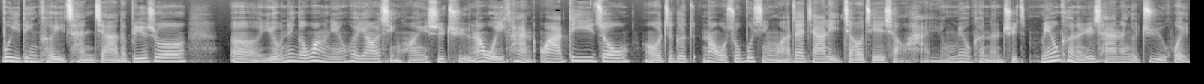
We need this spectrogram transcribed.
不一定可以参加的。比如说，呃，有那个忘年会邀请黄医师去，那我一看，哇，第一周哦，这个，那我说不行，我要在家里交接小孩，我没有可能去，没有可能去参加那个聚会。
